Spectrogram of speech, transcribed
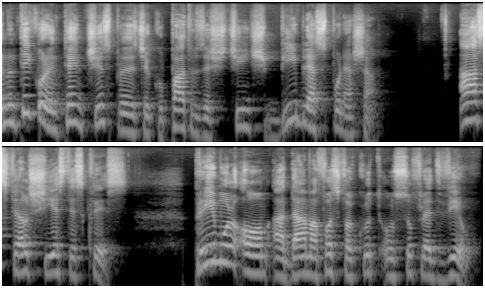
În 1 Corinteni 15 cu 45, Biblia spune așa. Astfel și este scris. Primul om, Adam, a fost făcut un suflet viu.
